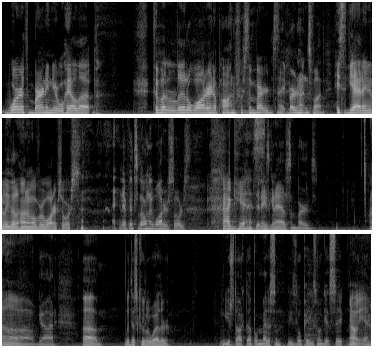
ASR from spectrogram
worth burning your well up to put a little water in a pond for some birds?" Hey, bird hunting's fun, He said, "Yeah, it ain't illegal to hunt them over a water source." and if it's the only water source, I guess. then he's gonna have some birds. Oh God! Um, with this cooler weather, you stocked up on medicine. These little pigs gonna get sick. What Oh yeah. think?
